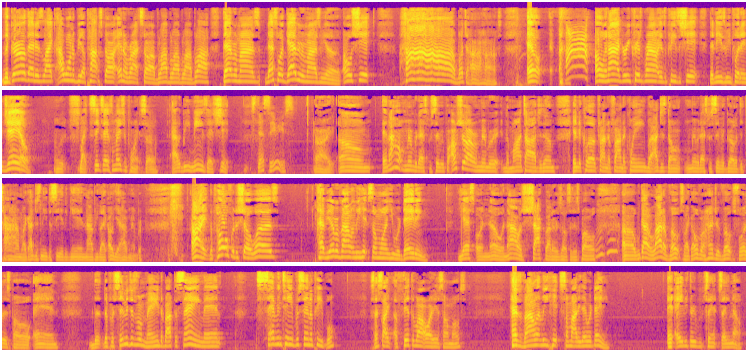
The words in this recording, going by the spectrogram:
The girl that is like, I want to be a pop star and a rock star, blah, blah, blah, blah. That reminds, that's what Gabby reminds me of. Oh shit. Ha, bunch of ha ha's. L, oh, and I agree, Chris Brown is a piece of shit that needs to be put in jail. It's like six exclamation points. So, Ali B means that shit. It's that serious. All right. Um, and I don't remember that specific part. I'm sure I remember the montage of them in the club trying to find a queen, but I just don't remember that specific girl at the time. Like I just need to see it again and I'll be like, oh yeah, I remember. All right. The poll for the show was, have you ever violently hit someone you were dating? Yes or no? And I was shocked by the results of this poll. Uh, we got a lot of votes, like over a hundred votes for this poll and the, the percentages remained about the same, man. 17% of people, so that's like a fifth of our audience almost, has violently hit somebody they were dating. And 83% say no.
